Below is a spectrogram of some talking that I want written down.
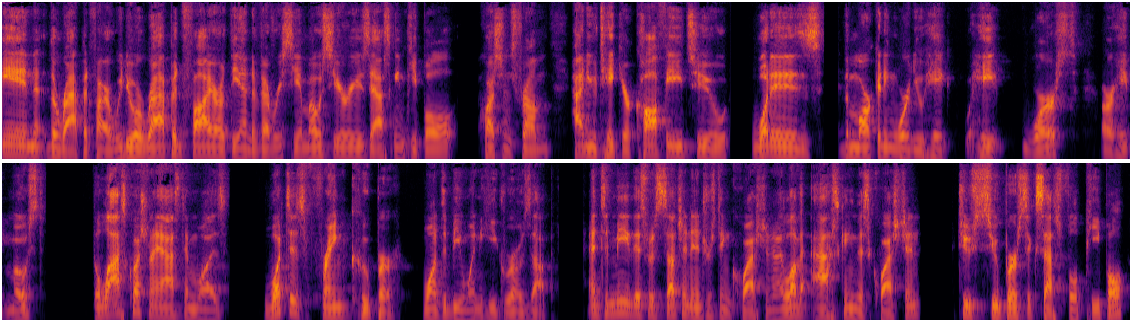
in the rapid fire. We do a rapid fire at the end of every CMO series, asking people questions from how do you take your coffee to what is the marketing word you hate hate worst or hate most. The last question I asked him was, what does Frank Cooper want to be when he grows up? And to me, this was such an interesting question. I love asking this question to super successful people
